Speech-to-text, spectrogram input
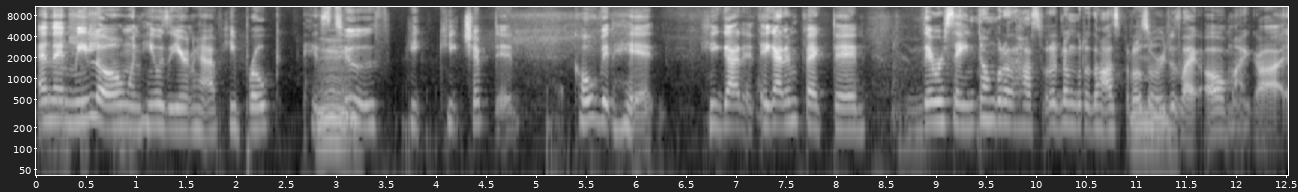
And Yeah, then that's just Milo, when he was a year and a half, he broke his Mm. tooth. He he chipped it. COVID hit. He got it. It got infected. They were saying, "Don't go to the hospital. Don't go to the hospital." So we're just like, "Oh my god!"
